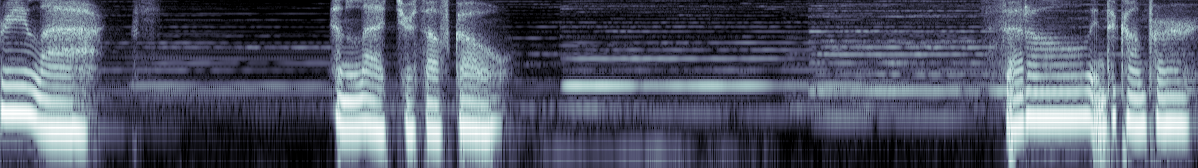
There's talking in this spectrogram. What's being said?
Relax and let yourself go. Settle into comfort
